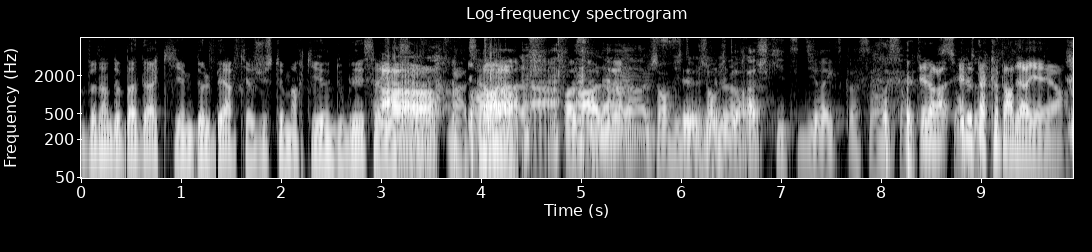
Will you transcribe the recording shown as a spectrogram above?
venant de Bada, qui aime Dolberg, qui a juste marqué un doublé, ça y est. Ah, ah, oh là là, j'ai envie de, rage kit direct, quoi. Et le tacle par derrière.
